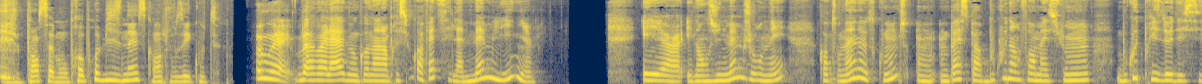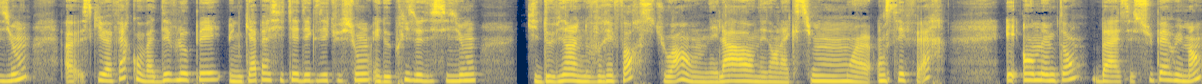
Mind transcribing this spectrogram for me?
Et je pense à mon propre business quand je vous écoute. Ouais, bah voilà, donc on a l'impression qu'en fait c'est la même ligne. Et, euh, et, dans une même journée, quand on a notre compte, on, passe par beaucoup d'informations, beaucoup de prises de décision, euh, ce qui va faire qu'on va développer une capacité d'exécution et de prise de décision qui devient une vraie force, tu vois. On est là, on est dans l'action, euh, on sait faire. Et en même temps, bah c'est super humain.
